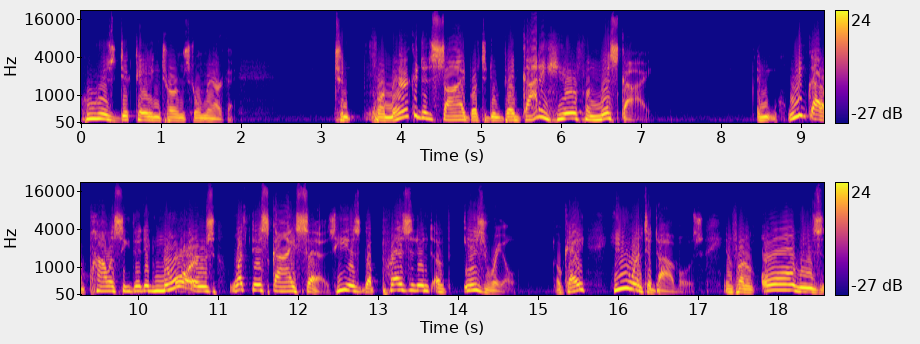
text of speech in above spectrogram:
who is dictating terms to America. To, for America to decide what to do, they've got to hear from this guy. And we've got a policy that ignores what this guy says. He is the president of Israel. Okay? He went to Davos in front of all these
